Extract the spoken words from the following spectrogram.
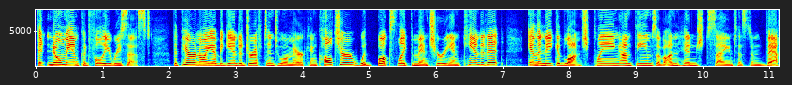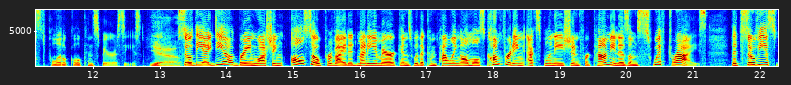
that no man could fully resist. The paranoia began to drift into American culture with books like The Manchurian Candidate and The Naked Lunch, playing on themes of unhinged scientists and vast political conspiracies. Yeah. So the idea of brainwashing also provided many Americans with a compelling, almost comforting explanation for communism's swift rise. That Soviets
